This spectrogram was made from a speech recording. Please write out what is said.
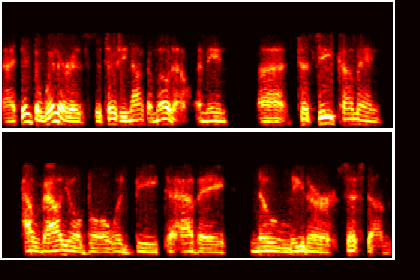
And I think the winner is Satoshi Nakamoto. I mean, uh, to see coming how valuable would be to have a no leader system.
